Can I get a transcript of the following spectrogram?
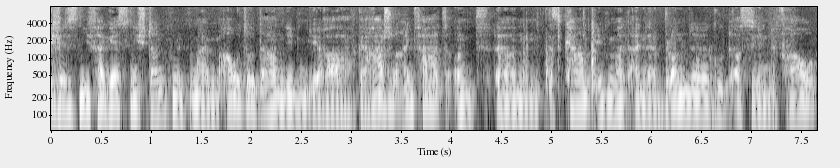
Ich werde es nie vergessen, ich stand mit meinem Auto da neben ihrer Garageneinfahrt und ähm, es kam eben halt eine blonde, gut aussehende Frau,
